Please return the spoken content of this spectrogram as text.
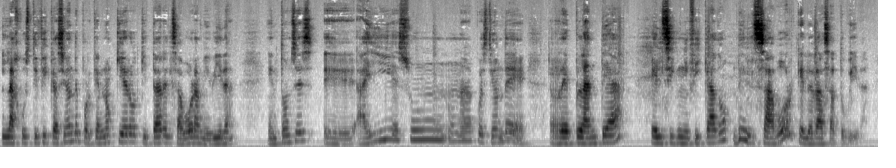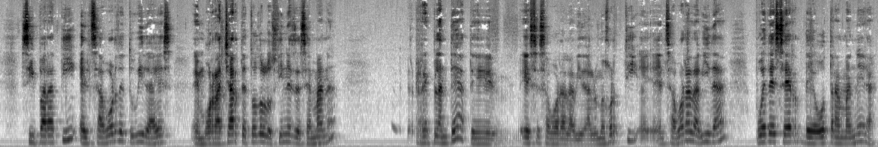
La justificación de por qué no quiero quitar el sabor a mi vida, entonces eh, ahí es un- una cuestión de replantear el significado del sabor que le das a tu vida. Si para ti el sabor de tu vida es emborracharte todos los fines de semana, replantéate ese sabor a la vida. A lo mejor ti- el sabor a la vida puede ser de otra manera,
